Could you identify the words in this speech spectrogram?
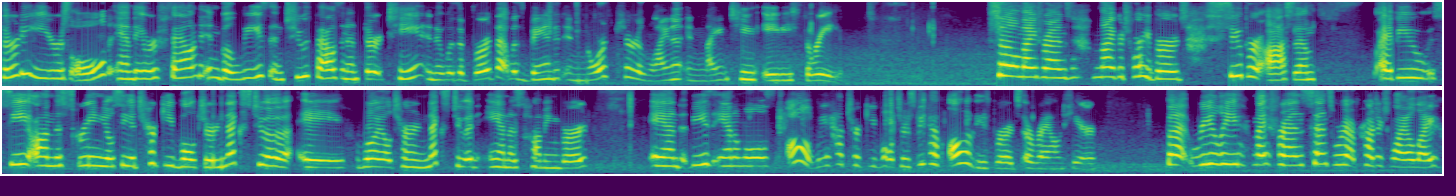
30 years old and they were found in Belize in 2013 and it was a bird that was banded in North Carolina in 1983. So my friends, migratory birds, super awesome. If you see on the screen, you'll see a turkey vulture next to a, a royal tern, next to an Anna's hummingbird. And these animals, oh, we have turkey vultures, we have all of these birds around here. But really, my friends, since we're at Project Wildlife,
